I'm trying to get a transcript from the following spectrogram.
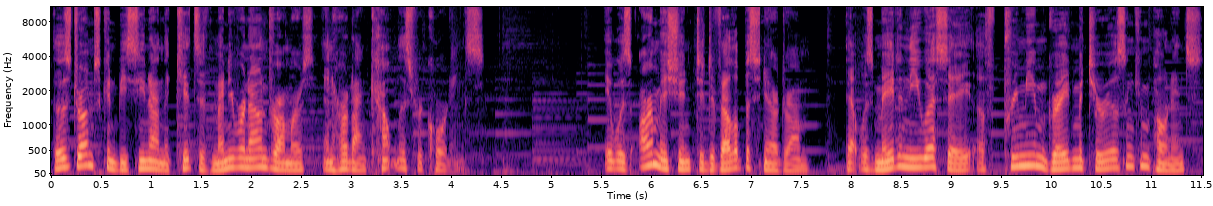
Those drums can be seen on the kits of many renowned drummers and heard on countless recordings. It was our mission to develop a snare drum that was made in the USA of premium grade materials and components,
